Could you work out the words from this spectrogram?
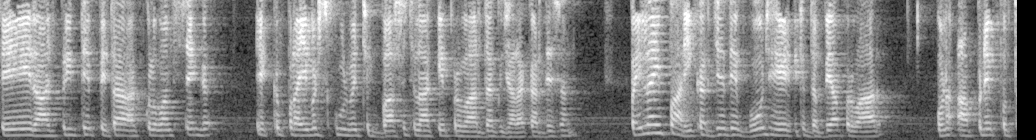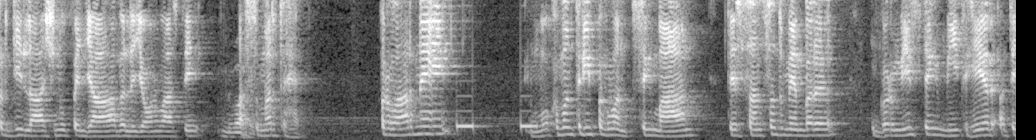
ਤੇ ਰਾਜਪ੍ਰੀਤ ਦੇ ਪਿਤਾ ਕੁਲਵੰਤ ਸਿੰਘ ਇੱਕ ਪ੍ਰਾਈਵੇਟ ਸਕੂਲ ਵਿੱਚ ਬੱਸ ਚਲਾ ਕੇ ਪਰਿਵਾਰ ਦਾ ਗੁਜ਼ਾਰਾ ਕਰਦੇ ਸਨ। ਪਹਿਲਾਂ ਹੀ ਭਾਰੀ ਕਰਜ਼ੇ ਦੇ ਬੋਝ ਹੇਠ ਦੱਬਿਆ ਪਰਿਵਾਰ ਹੁਣ ਆਪਣੇ ਪੁੱਤਰ ਦੀ ਲਾਸ਼ ਨੂੰ ਪੰਜਾਬ ਲਿਜਾਉਣ ਵਾਸਤੇ ਅਸਮਰਥ ਹੈ। ਪਰਿਵਾਰ ਨੇ ਮੁੱਖ ਮੰਤਰੀ ਭਗਵੰਤ ਸਿੰਘ ਮਾਨ ਤੇ ਸੰਸਦ ਮੈਂਬਰ ਗੁਰਮੀਤ ਸਿੰਘ ਮੀਤਹੇਰ ਅਤੇ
